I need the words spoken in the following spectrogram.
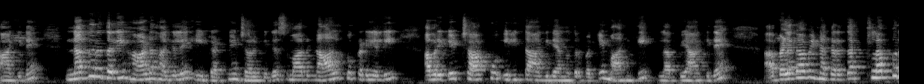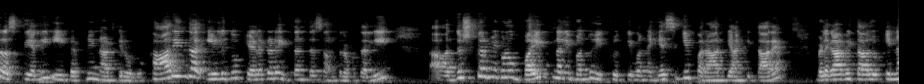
ಆಗಿದೆ. ನಗರದಲ್ಲಿ ಹಾಡ ಹಗಲೇ ಈ ಘಟನೆ ಜರುಗಿದೆ. ಸುಮಾರು ನಾಲ್ಕು ಕಡೆಯಲ್ಲಿ ಅವರಿಗೆ ಚಾಕು ಇರಿತ ಆಗಿದೆ ಅನ್ನೋದ್ರ ಬಗ್ಗೆ ಮಾಹಿತಿ ಲಭ್ಯ ಆಗಿದೆ. ಬೆಳಗಾವಿ ನಗರದ ಕ್ಲಬ್ ರಸ್ತೆಯಲ್ಲಿ ಈ ಘಟನೆ ನಡೆದಿರೋದು ಕಾರಿಂದ ಇಳಿದು ಕೆಳಗಡೆ ಇದ್ದಂತ ಸಂದರ್ಭದಲ್ಲಿ ದುಷ್ಕರ್ಮಿಗಳು ಬೈಕ್ನಲ್ಲಿ ಬಂದು ಈ ಕೃತ್ಯವನ್ನ ಎಸಗಿ ಪರಾರಿಯಾಗಿದ್ದಾರೆ. ಬೆಳಗಾವಿ ತಾಲೂಕಿನ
